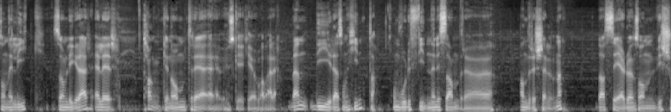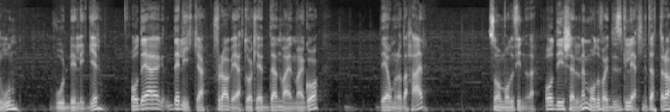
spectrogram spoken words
sånne lik som ligger der. Eller tanken om tre Jeg husker ikke hva det er. Men de gir deg sånn hint da, om hvor du finner disse andre, andre skjellene. Da ser du en sånn visjon hvor de ligger. Og det, det, liker jeg, for da vet du ok, den veien må jeg gå. Det området her, så må du finne det. Og de skjellene må du faktisk lete litt etter. da.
